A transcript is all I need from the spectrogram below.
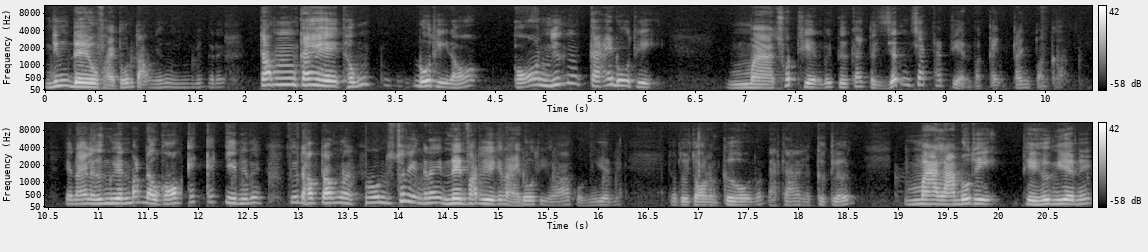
nhưng đều phải tôn trọng những những cái đấy trong cái hệ thống đô thị đó có những cái đô thị mà xuất hiện với tư cách là dẫn dắt phát triển và cạnh tranh toàn cầu hiện nay là hưng yên bắt đầu có cách cách nhìn như thế tôi đọc trong là xuất hiện cái này nên phát huy cái này đô thị hóa của hưng yên ấy. tôi cho rằng cơ hội nó đặt ra là cực lớn mà làm đô thị thì hưng yên ấy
